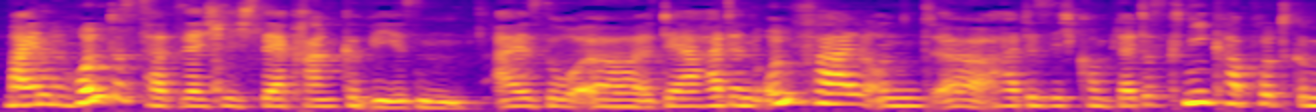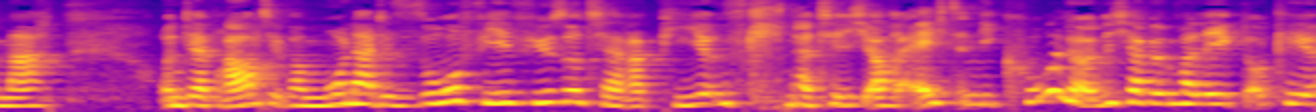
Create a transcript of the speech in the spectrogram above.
mein Hund ist tatsächlich sehr krank gewesen. Also äh, der hatte einen Unfall und äh, hatte sich komplett das Knie kaputt gemacht. Und der brauchte über Monate so viel Physiotherapie und es ging natürlich auch echt in die Kohle. Und ich habe überlegt, okay,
